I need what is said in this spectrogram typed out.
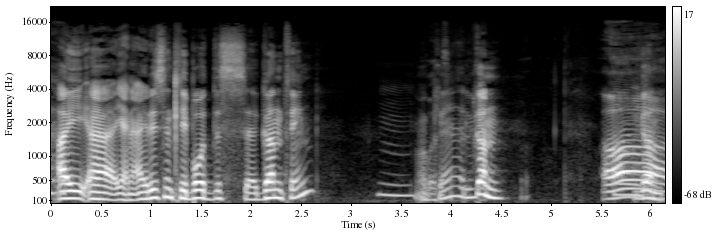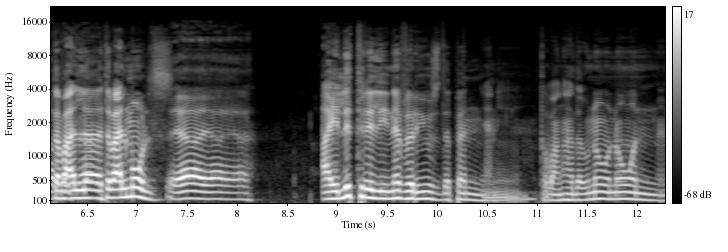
I uh, يعني I recently bought this uh, gun thing. Hmm. okay ال gun آه ال gun تبع ال- تبع ال malls. yeah yeah yeah. I literally never use the pen. يعني طبعا هذا no no one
